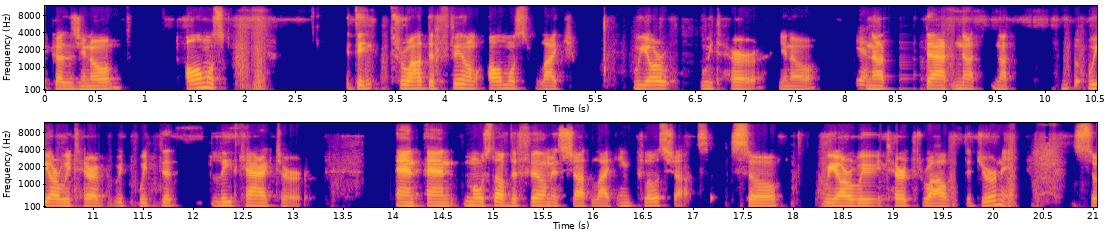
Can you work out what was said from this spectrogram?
because you know almost the, throughout the film almost like we are with her you know? Yeah. not that not not we are with her with with the lead character. And and most of the film is shot like in close shots. So we are with her throughout the journey. So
